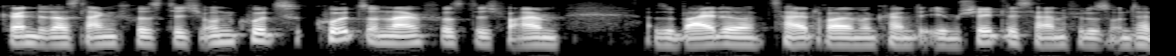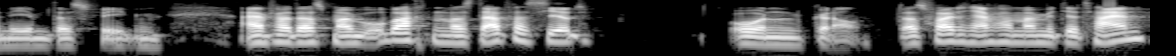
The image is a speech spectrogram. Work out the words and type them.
könnte das langfristig und kurz, kurz und langfristig vor allem, also beide Zeiträume könnte eben schädlich sein für das Unternehmen. Deswegen einfach das mal beobachten, was da passiert. Und genau, das wollte ich einfach mal mit dir teilen.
